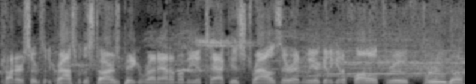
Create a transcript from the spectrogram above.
Connor serves it across for the Stars. Big run at him on the attack is Strouser, and we are going to get a follow through through the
